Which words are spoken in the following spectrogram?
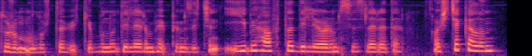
durum olur tabii ki. Bunu dilerim hepimiz için. İyi bir hafta diliyorum sizlere de. Hoşçakalın.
